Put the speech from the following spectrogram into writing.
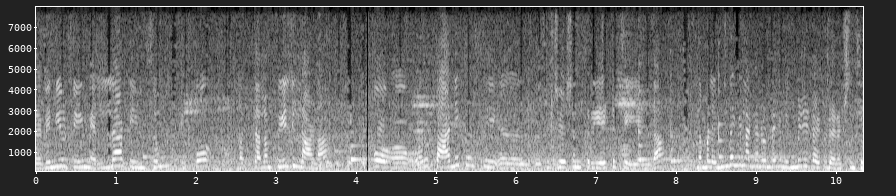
റവന്യൂ ടീം എല്ലാ ടീംസും ഇപ്പോൾ സ്ഥലം ഫീൽഡിലാണ്. ഇപ്പോൾ ഒരു പാനിക്കൽ സിറ്റുവേഷൻ ക്രിയേറ്റ് ചെയ്യേണ്ട. നമ്മൾ എന്തെങ്കിലും അങ്ങനെ ഉണ്ടെങ്കിൽ ഇമ്മീഡിയറ്റ് ആയിട്ട് ഡയറക്ഷൻസ്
